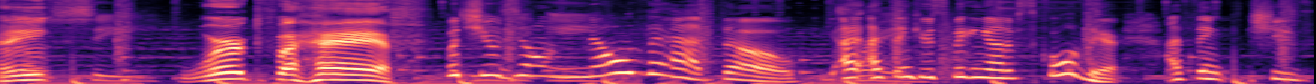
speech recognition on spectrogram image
ain't worked for half. But you don't know that though. I, I think you're speaking out of school there. I think she's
